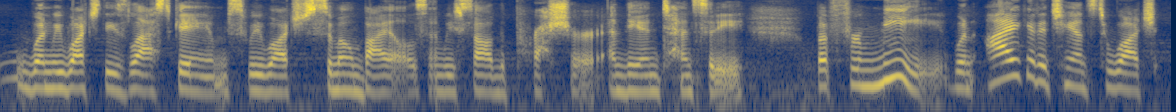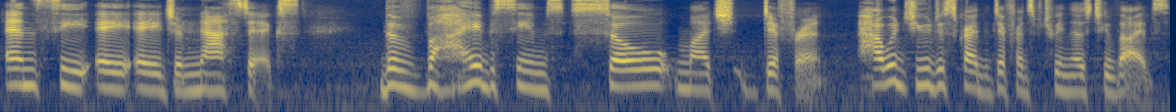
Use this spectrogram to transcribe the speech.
when we watched these last games, we watched Simone Biles and we saw the pressure and the intensity. But for me, when I get a chance to watch NCAA gymnastics, the vibe seems so much different. How would you describe the difference between those two vibes?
